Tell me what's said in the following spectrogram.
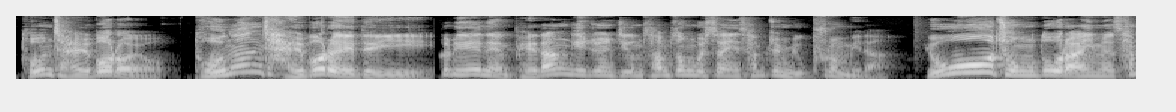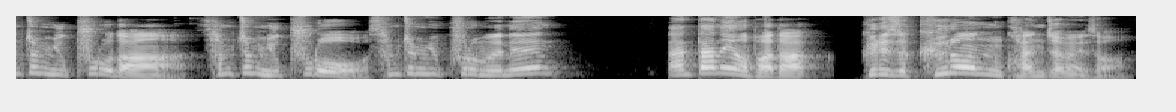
돈 잘 벌어요. 돈은 잘 벌어 애들이. 그리고 얘는 배당 기준 지금 삼성물산이 3.6%입니다. 요 정도 라인이면 3.6%다. 3.6%, 3.6%면은 단단해요 바닥. 그래서 그런 관점에서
